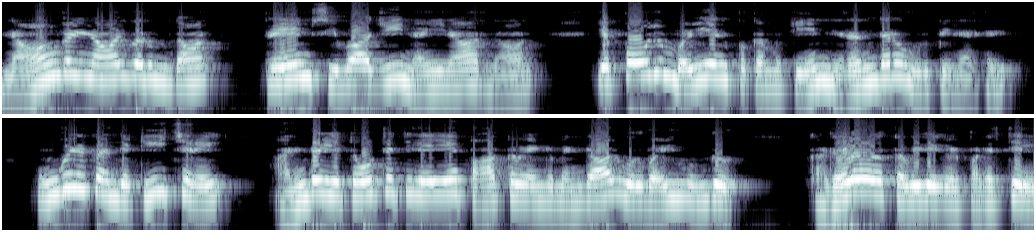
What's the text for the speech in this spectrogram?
நாங்கள் நால்வரும் தான் பிரேம் சிவாஜி நயினார் நான் எப்போதும் வழியனுப்பு கமிட்டியின் நிரந்தர உறுப்பினர்கள். உங்களுக்கு அந்த டீச்சரை அன்றைய தோட்டத்திலேயே பார்க்க வேண்டுமென்றால் ஒரு வழி உண்டு. கடலோர கவிதைகள் படத்தில்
